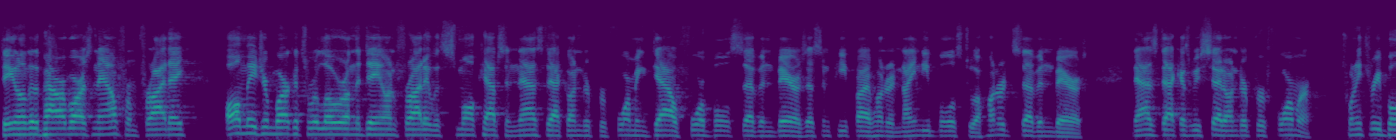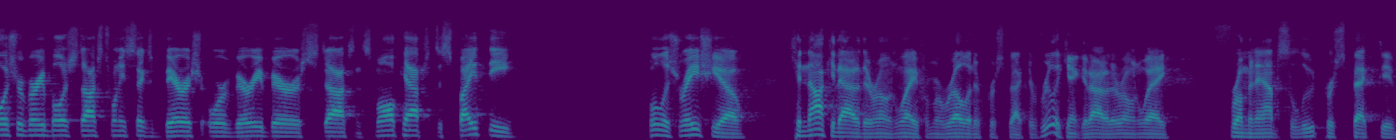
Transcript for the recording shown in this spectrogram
Taking a look at the power bars now from Friday. All major markets were lower on the day on Friday, with small caps and Nasdaq underperforming. Dow four bulls, seven bears. S&P 500 90 bulls to 107 bears. Nasdaq, as we said, underperformer. 23 bullish or very bullish stocks, 26 bearish or very bearish stocks, and small caps, despite the bullish ratio, cannot get out of their own way from a relative perspective. Really can't get out of their own way from an absolute perspective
